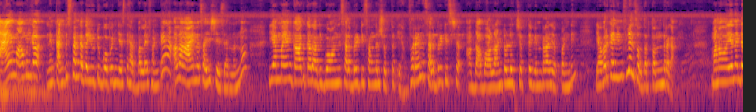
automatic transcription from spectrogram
ఆయన మామూలుగా నేను కనిపిస్తాను కదా యూట్యూబ్ ఓపెన్ చేస్తే హెర్బల్ లైఫ్ అంటే అలా ఆయన సజెస్ట్ చేశారు నన్ను. ఈ అమ్మాయి ఏం కాదు కదా అది బాగుంది సెలబ్రిటీస్ అందరూ చెప్తారు. ఎవరైనా సెలబ్రిటీస్ వాళ్ళ వాళ్ళు చెప్తే వినరా చెప్పండి. ఎవరికైనా ఇన్ఫ్లుయెన్స్ అవుతారు తొందరగా. మనం ఏంటంటే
